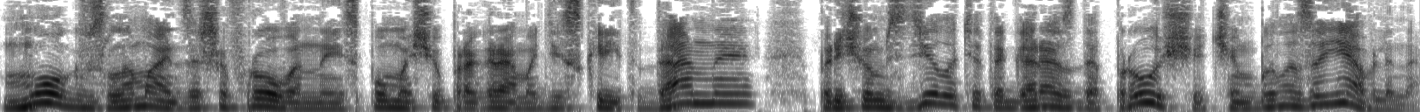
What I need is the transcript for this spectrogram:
мог взломать зашифрованные с помощью программы Discrete данные, причем сделать это гораздо проще, чем было заявлено,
